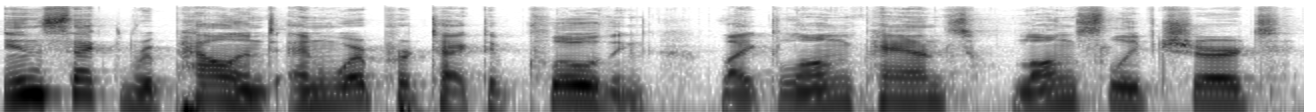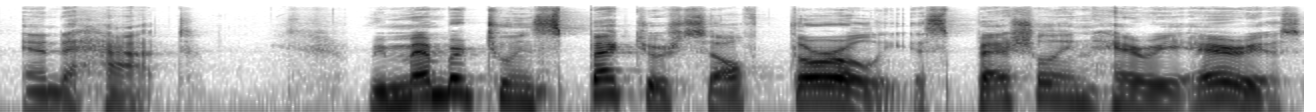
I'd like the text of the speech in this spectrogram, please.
insect repellent and wear protective clothing like long pants, long sleeved shirts, and a hat. Remember to inspect yourself thoroughly, especially in hairy areas,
